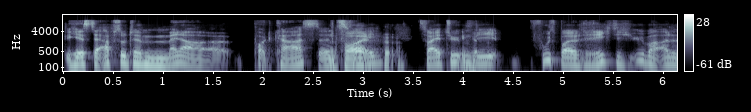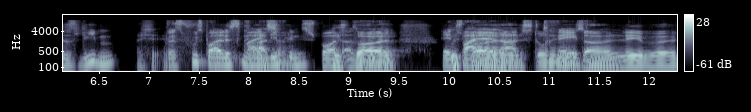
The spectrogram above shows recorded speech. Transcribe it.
Äh, Hier ist der absolute Männer-Podcast. Äh, zwei, zwei Typen, Ich- die Fußball richtig über alles lieben. Ich- Das Fußball ist mein Klasse. Lieblingssport. Also Fußball, wirklich den Ball da Fußball ist unser Leben.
